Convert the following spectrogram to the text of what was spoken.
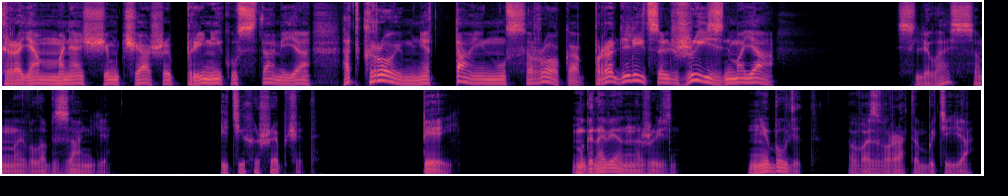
краям манящим чаши приник устами я. Открой мне тайну срока, продлится ль жизнь моя? Слилась со мной в лобзанье и тихо шепчет. Пей. Мгновенно жизнь. Не будет возврата бытия.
